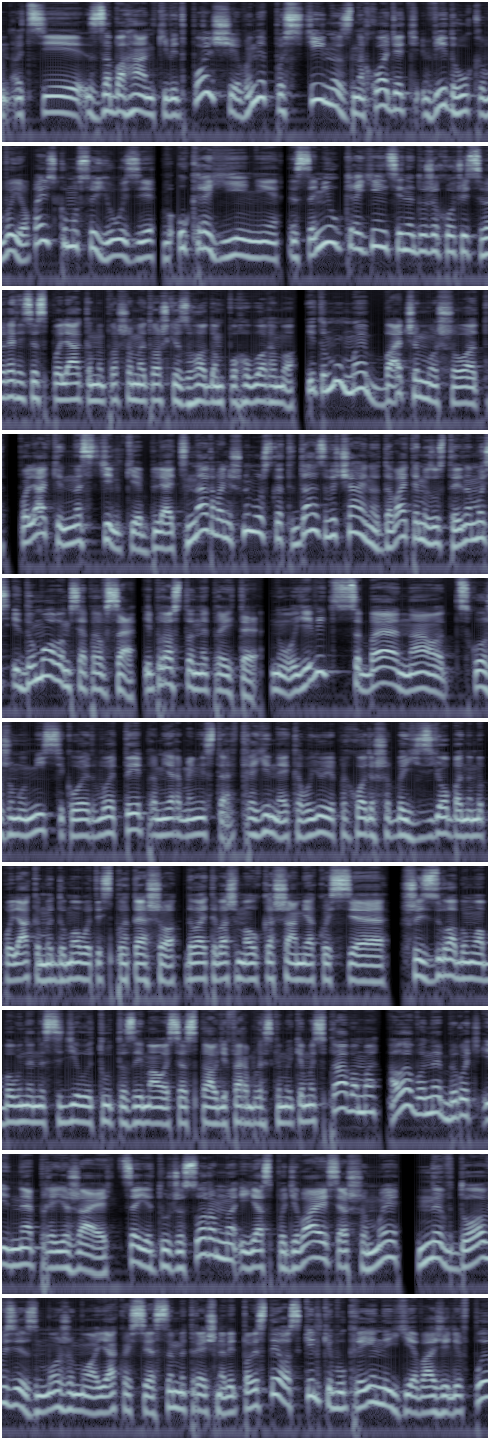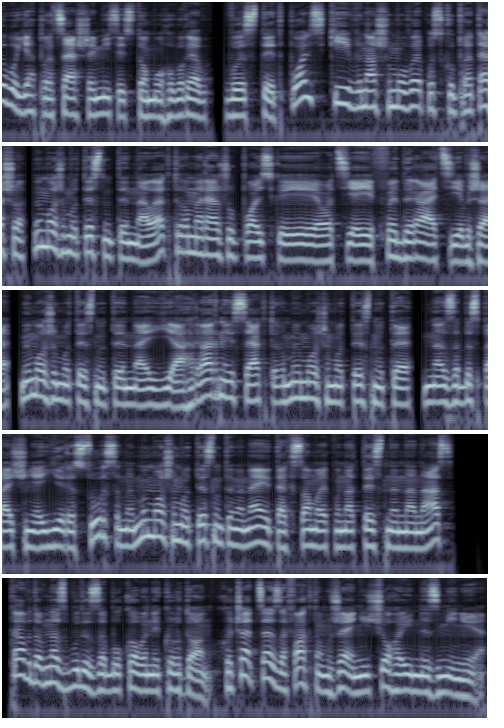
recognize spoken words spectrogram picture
оці забаганки від Польщі вони постійно знаходять відгук в Європейському Союзі, в Україні. Самі українці не дуже хочуть сваритися з поляками, про що ми трошки згодом поговоримо. І тому ми бачимо, що от поляки настільки блядь, нарвані, що не можуть сказати, да, звичайно, давайте ми зустрінемось і домовимося про все, і просто не прийти. Ну уявіть себе на от схожому місці, коли ви ти, прем'єр-міністр країни, яка воює, приходиш, щоб з йобаними поляками домовитись про те, що давайте вашим алкашам якось е, щось зробимо, аби вони не сиділи тут та займалися справді фермерськими якимись справами, але вони беруть і не приїжджають. Це є дуже соромно, і я сподіваюся, що ми невдовзі зможемо якось симетрично відповісти, оскільки в Україні є важелі впливу. Я про це ще місяць тому говорив в стит польський в нашому випуску. Про те, що ми можемо тиснути на електромережу польської оцієї федерації. Вже ми можемо тиснути на її аграрний сектор. Ми можемо тиснути на забезпечення її ресурсами. Ми можемо тиснути на неї так само, як вона тисне на нас. Правда, в нас буде заблокований кордон, хоча це за фактом вже нічого і не змінює.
